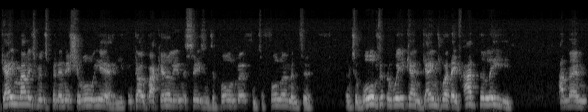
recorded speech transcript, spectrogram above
Game management's been an issue all year. You can go back early in the season to Bournemouth and to Fulham and to and to Wolves at the weekend, games where they've had the lead and then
